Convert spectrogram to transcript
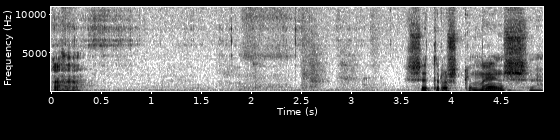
Ага. Ще трошки менше.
